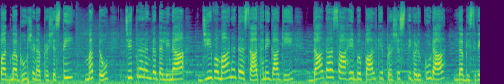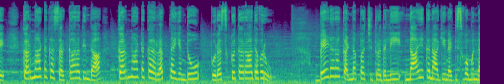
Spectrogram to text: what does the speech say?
ಪದ್ಮಭೂಷಣ ಪ್ರಶಸ್ತಿ ಮತ್ತು ಚಿತ್ರರಂಗದಲ್ಲಿನ ಜೀವಮಾನದ ಸಾಧನೆಗಾಗಿ ದಾದಾ ಸಾಹೇಬ್ ಪಾಲ್ಕೆ ಪ್ರಶಸ್ತಿಗಳು ಕೂಡ ಲಭಿಸಿವೆ. ಕರ್ನಾಟಕ ಸರ್ಕಾರದಿಂದ ಕರ್ನಾಟಕ ರತ್ನ ಎಂದು ಪುರಸ್ಕೃತರಾದವರು. ಬೇಡರ ಕಣ್ಣಪ್ಪ ಚಿತ್ರದಲ್ಲಿ ನಾಯಕನಾಗಿ ನಟಿಸುವ ಮುನ್ನ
